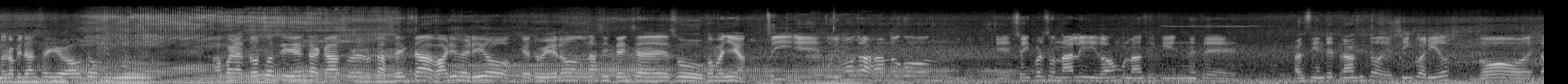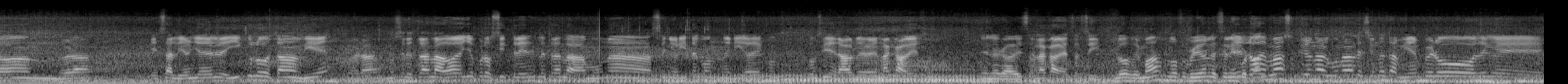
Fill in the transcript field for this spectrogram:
No, capitán Sergio Auto. Aparatoso accidente acá sobre Ruta Secta, varios heridos que tuvieron la asistencia de su compañía. Sí, eh, estuvimos trabajando con eh, seis personales y dos ambulancias aquí en este accidente de tránsito de cinco heridos. Dos estaban, ¿verdad? Eh, salieron ya del vehículo, estaban bien, ¿verdad? No se le trasladó a ellos, pero sí tres le trasladamos. Una señorita con herida de con- considerable en la cabeza. En la cabeza. En la cabeza, sí. Los demás no sufrieron lesiones Eh, los importantes. demás sufrieron algunas lesiones también, pero de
